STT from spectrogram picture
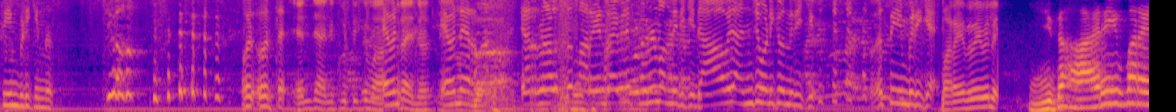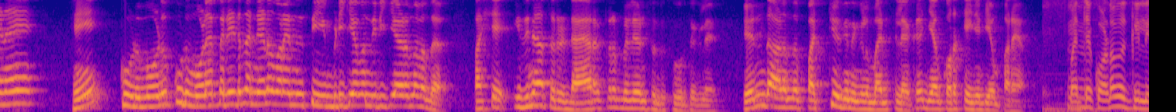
സീൻ പിടിക്കുന്നത്. എറണാകുളത്ത് മറൈൻ ഡ്രൈവിൽ ഫുൾ വന്നിരിക്കും. രാവിലെ അഞ്ചു മണിക്ക് വന്നിരിക്കും. സീൻ പിടിക്കാൻ. മറൈൻ പറയണേ? ഏ കുടുംബോളും കുടുംബോളെ പറ്റിയിട്ട് തന്നെയാണ് പറയുന്നത്. സീൻ പിടിക്കാൻ വന്നിരിക്കുകയാണെന്നുള്ളത്. പക്ഷേ ഇതിനകത്തൊരു ഡയറക്ടർ ബ്രില്യൻസ് ഉണ്ട് സുഹൃത്തുക്കളെ. എന്താണെന്ന് പറ്റുമെങ്കിൽ നിങ്ങൾ മനസ്സിലാക്കുക ഞാൻ കുറച്ച് കഴിഞ്ഞിട്ട് ഞാൻ പറയാം. മറ്റേ കൊട വെക്കില്ല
